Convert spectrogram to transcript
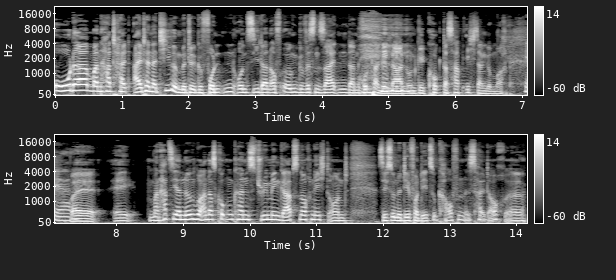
Oder man hat halt alternative Mittel gefunden und sie dann auf irgendeinen gewissen Seiten dann runtergeladen und geguckt. Das habe ich dann gemacht. Ja. Weil, ey, man hat sie ja nirgendwo anders gucken können. Streaming gab es noch nicht und sich so eine DVD zu kaufen ist halt auch. Äh,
